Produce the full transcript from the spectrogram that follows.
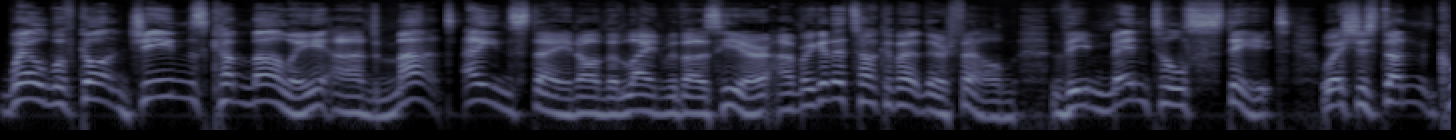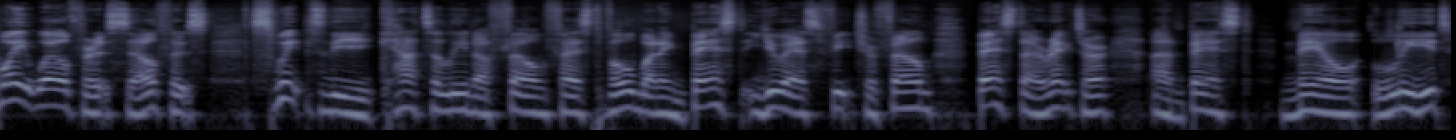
Well, we've got James Kamali and Matt Einstein on the line with us here, and we're going to talk about their film, The Mental State, which has done quite well for itself. It's swept the Catalina Film Festival, winning Best US Feature Film, Best Director, and Best Male Lead.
